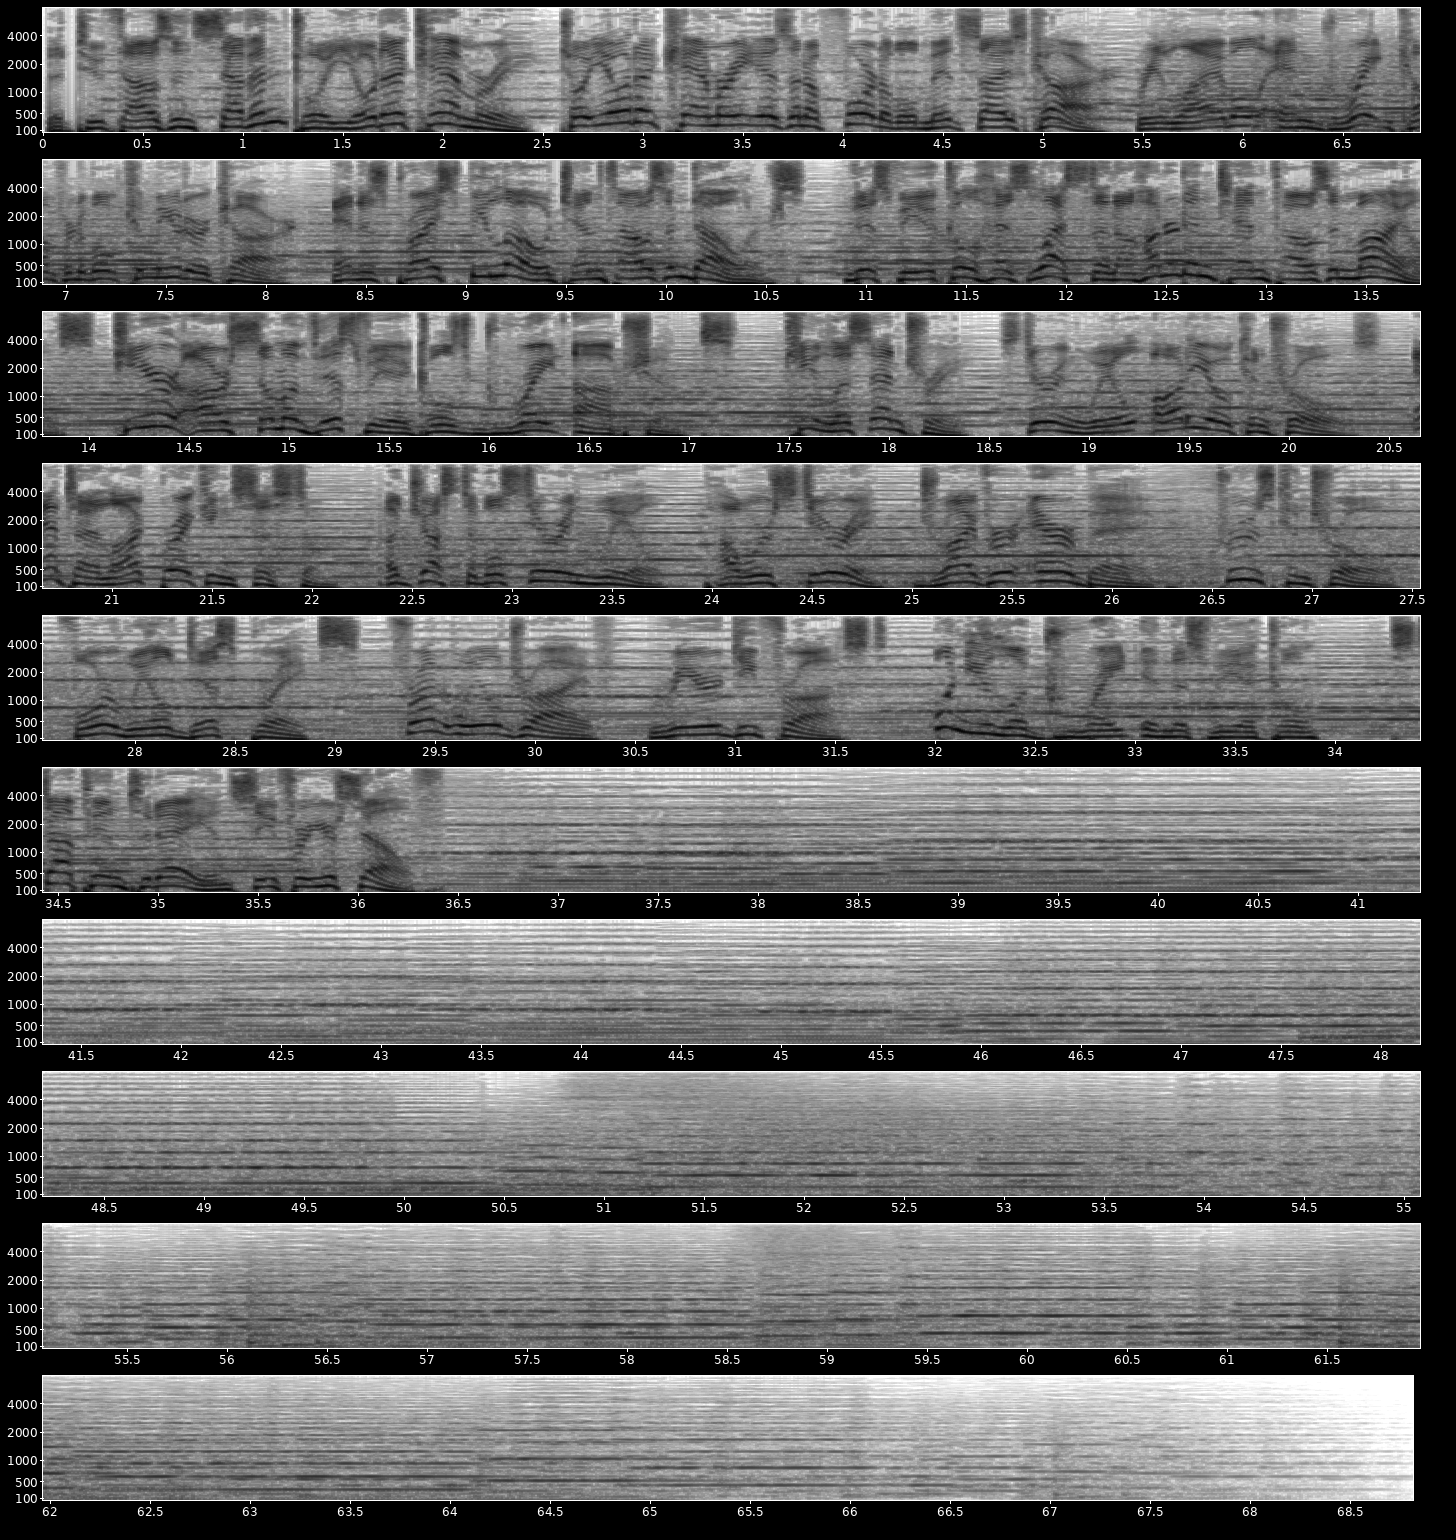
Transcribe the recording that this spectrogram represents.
The 2007 Toyota Camry. Toyota Camry is an affordable midsize car, reliable and great comfortable commuter car, and is priced below $10,000. This vehicle has less than 110,000 miles. Here are some of this vehicle's great options. Keyless entry, steering wheel audio controls, anti-lock braking system, adjustable steering wheel, power steering, driver airbag, cruise control, four wheel disc brakes, front wheel drive, rear defrost. Wouldn't you look great in this vehicle? Stop in today and see for yourself.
